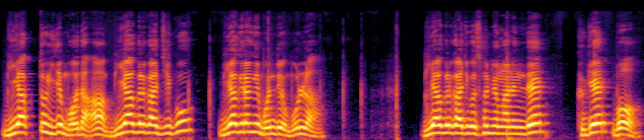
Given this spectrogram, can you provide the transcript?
미학도 이제 뭐다? 아, 미학을 가지고 미학이란 게 뭔데요? 몰라. 미학을 가지고 설명하는데 그게 뭐?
